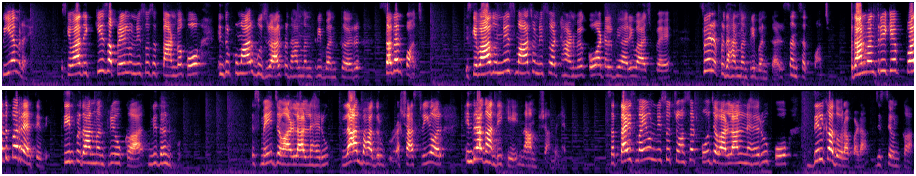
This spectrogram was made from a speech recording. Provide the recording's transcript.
पीएम रहे। उसके बाद 21 अप्रैल उन्नीस सौ सत्तानवे को इंद्र कुमार गुजराल प्रधानमंत्री बनकर सदन पहुँचे। इसके बाद 19 मार्च उन्नीस सौ अट्ठानवे को अटल बिहारी वाजपेयी फिर प्रधानमंत्री बनकर संसद पहुँचे। प्रधानमंत्री के पद पर रहते हुए तीन प्रधानमंत्रियों का निधन हुआ। इसमें जवाहरलाल नेहरू, लाल बहादुर शास्त्री और इंदिरा गांधी के नाम शामिल है। 27 मई 1964 को जवाहरलाल नेहरू को दिल का दौरा पड़ा, जिससे उनका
